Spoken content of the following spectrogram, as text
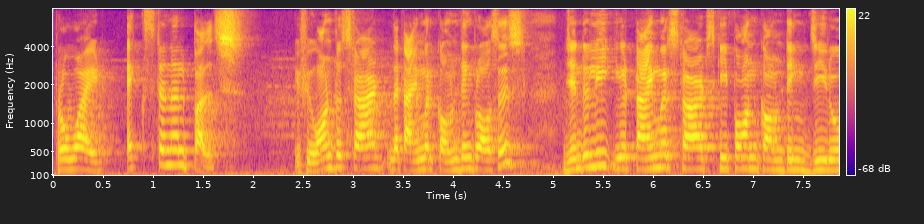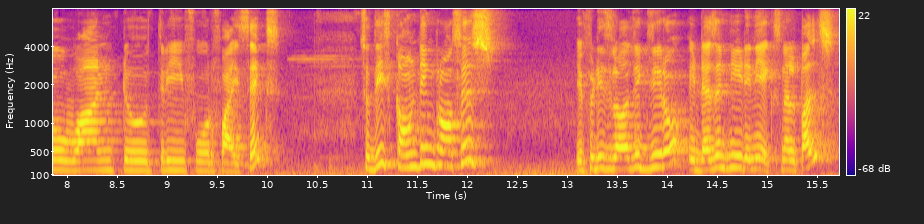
provide external pulse. If you want to start the timer counting process generally your timer starts keep on counting 0 1 2 3 4 5 6 so this counting process if it is logic 0 it doesn't need any external pulse.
